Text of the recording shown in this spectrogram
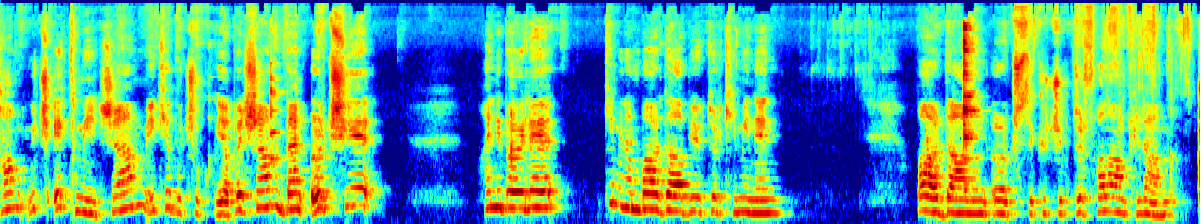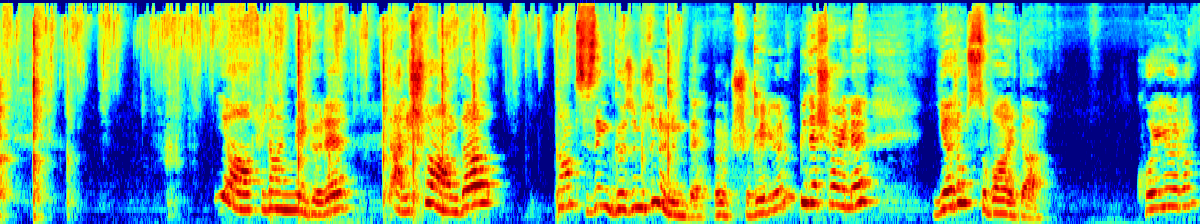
Tam 3 etmeyeceğim. 2,5 yapacağım. Ben ölçüye hani böyle kiminin bardağı büyüktür, kiminin bardağının ölçüsü küçüktür falan filan. Ya filan ne göre. Yani şu anda tam sizin gözünüzün önünde ölçü veriyorum. Bir de şöyle yarım su bardağı koyuyorum.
